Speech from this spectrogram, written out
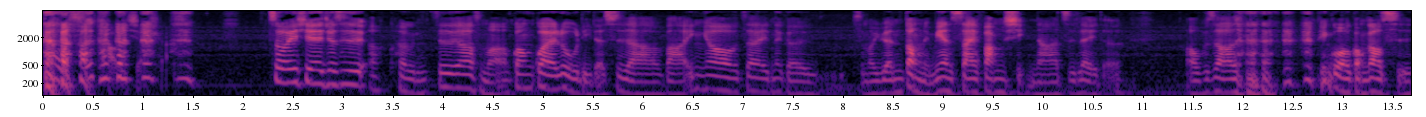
让我思考一下。做一些就是呃很这个叫什么光怪陆离的事啊，把硬要在那个什么圆洞里面塞方形啊之类的，我不知道 苹果的广告词，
